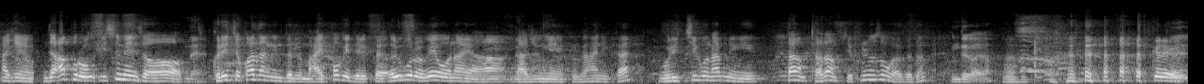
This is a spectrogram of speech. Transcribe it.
하시는. 이제 앞으로 있으면서 그레처 과장님들을 많이 보게 될 거야. 얼굴을 외워놔야 나중에 그거 하니까. 우리 직원 한 명이 다음, 저 다음 주에 훈련소 가거든. 군대 가요? 어. 그래.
